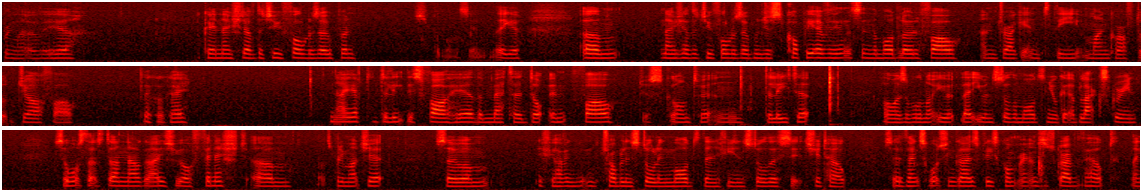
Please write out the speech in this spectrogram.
Bring that over here. Okay now you should have the two folders open. Just put them on the same there you go. Um, now you have the two folders open just copy everything that's in the mod loader file and drag it into the minecraft.jar file. Click ok. Now you have to delete this file here the META-INF file. Just go onto it and delete it. Otherwise it will not let you install the mods and you'll get a black screen. So once that's done now guys you're finished. Um, that's pretty much it so um, if you're having trouble installing mods, then if you install this, it should help. So thanks for watching, guys. Please comment, rate, and subscribe if it helped. Thanks.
